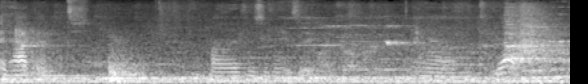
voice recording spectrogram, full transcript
It happened. My life is amazing, and yeah.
